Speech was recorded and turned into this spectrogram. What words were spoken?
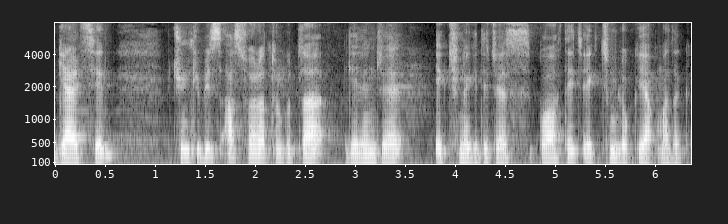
gelsin. Çünkü biz az sonra Turgut'la gelince Action'a gideceğiz. Bu hafta hiç Action bloku yapmadık.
